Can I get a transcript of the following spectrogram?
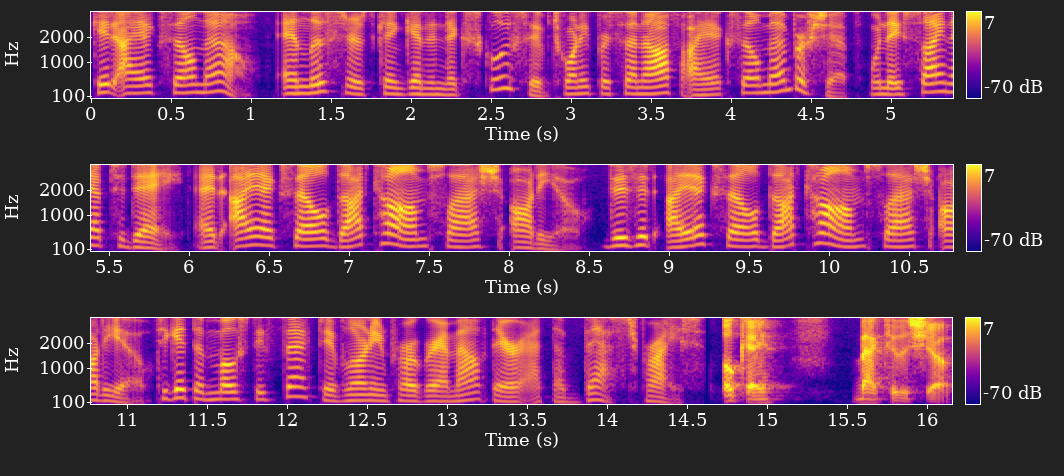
Get IXL now. And listeners can get an exclusive 20% off IXL membership when they sign up today at IXL.com/audio. Visit IXL.com/audio to get the most effective learning program out there at the best price. Okay, back to the show.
